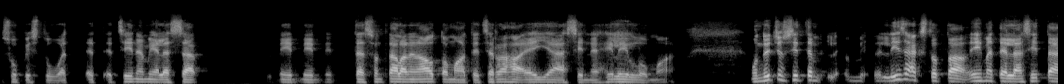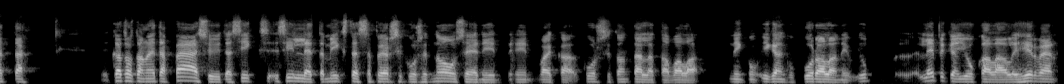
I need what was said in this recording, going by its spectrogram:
supistuu. Et, et, et siinä mielessä niin, niin, niin, tässä on tällainen automaatti, että se raha ei jää sinne hilillumaan. Mutta nyt jos sitten lisäksi tota, ihmetellään sitä, että katsotaan näitä pääsyitä siksi, sille, että miksi tässä pörssikurssit nousee, niin, niin vaikka kurssit on tällä tavalla niin kuin ikään kuin kuralla, niin Lepikön Jukalla oli hirveän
